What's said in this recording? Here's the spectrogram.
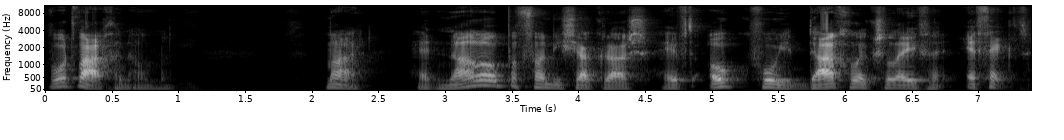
wordt waargenomen. Maar het nalopen van die chakras heeft ook voor je dagelijks leven effect.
